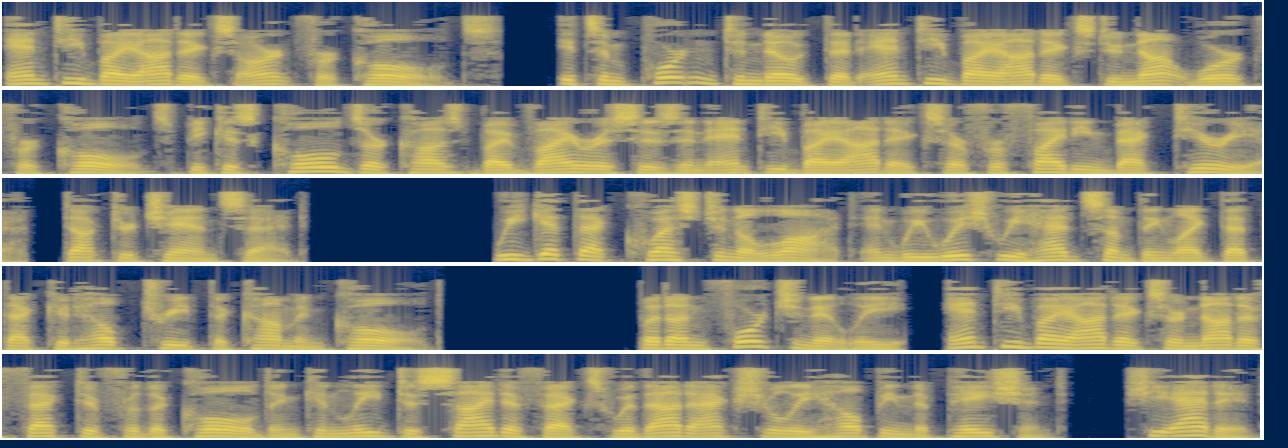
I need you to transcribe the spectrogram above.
Antibiotics aren't for colds. It's important to note that antibiotics do not work for colds because colds are caused by viruses and antibiotics are for fighting bacteria, Dr. Chan said. We get that question a lot and we wish we had something like that that could help treat the common cold. But unfortunately, antibiotics are not effective for the cold and can lead to side effects without actually helping the patient, she added,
